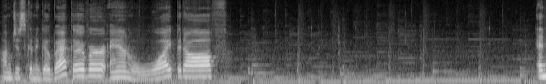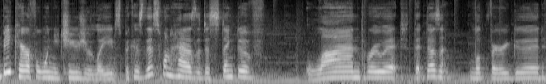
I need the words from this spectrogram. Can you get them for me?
I'm just going to go back over and wipe it off. And be careful when you choose your leaves because this one has a distinctive line through it that doesn't look very good.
